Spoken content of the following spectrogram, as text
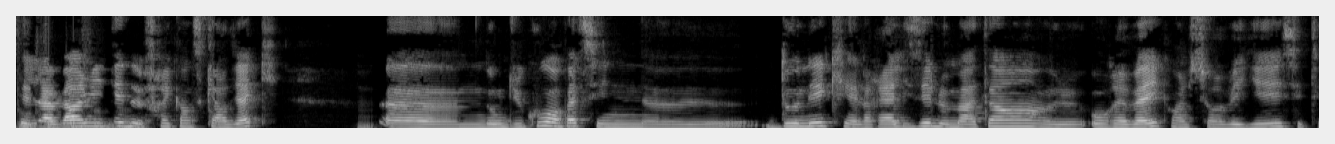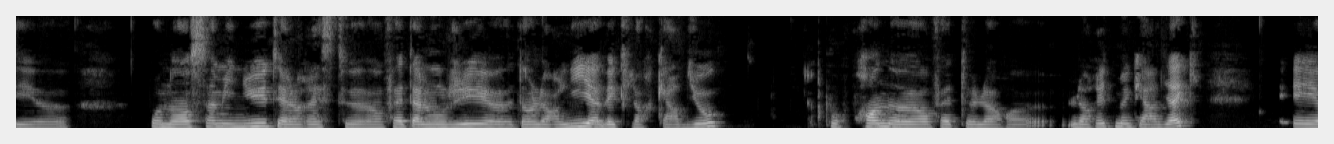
c'est la variabilité de fréquence cardiaque. Mm. Euh, donc du coup, en fait, c'est une euh, donnée qu'elle réalisait le matin euh, au réveil quand elle se réveillait. C'était pendant cinq minutes, elles restent en fait allongées dans leur lit avec leur cardio pour prendre en fait leur leur rythme cardiaque et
